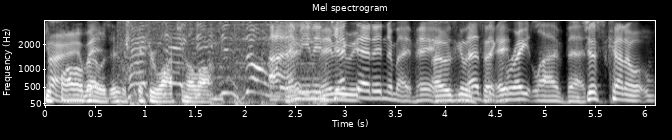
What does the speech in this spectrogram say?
you All right, follow wait. those if, if you're watching along. I, I mean, Maybe inject we- that into my veins. I was 'cause gonna say that's say, a it- great live bet. just kind of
